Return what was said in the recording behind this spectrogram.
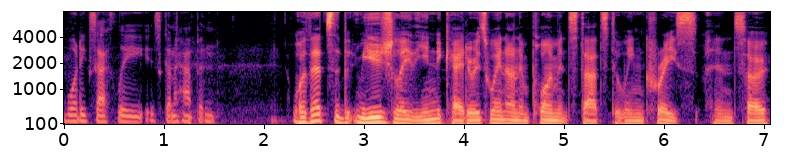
what exactly is going to happen? Well, that's the, usually the indicator is when unemployment starts to increase. And so,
